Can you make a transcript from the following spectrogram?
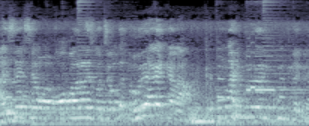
আই সে সে অর্গানাইজ করছে ওকে ধরে আগে খেলা তোমায় বলে খুঁটি লেগে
